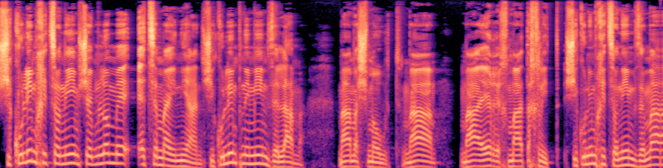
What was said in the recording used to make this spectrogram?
שיקולים חיצוניים שהם לא מעצם העניין, שיקולים פנימיים זה למה, מה המשמעות, מה, מה הערך, מה התכלית. שיקולים חיצוניים זה מה?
